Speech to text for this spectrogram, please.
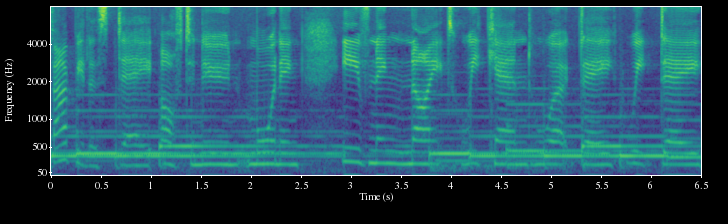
fabulous day, afternoon, morning, evening, night, weekend, workday, weekday,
